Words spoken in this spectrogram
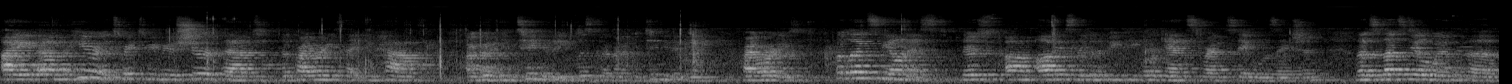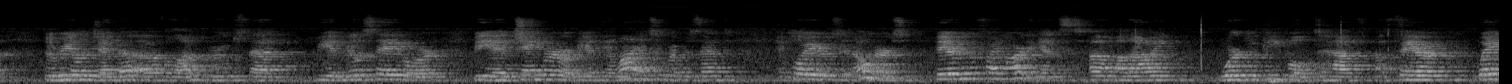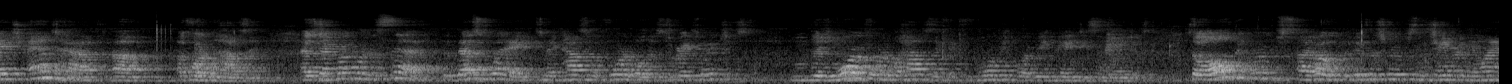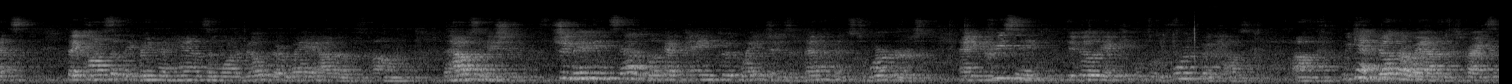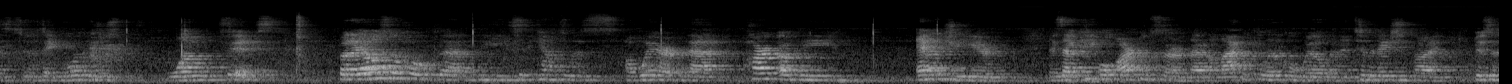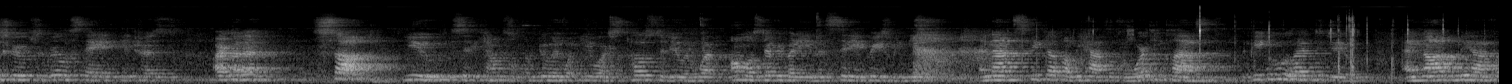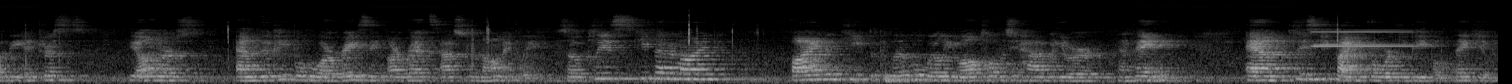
I am here and it's great to be reassured that the priorities that you have are going to continue, that you've listed are going to continue to be priorities. But let's be honest, there's um, obviously going to be people against rent stabilization. Let's, let's deal with uh, the real agenda of a lot of groups that, be it real estate or be it Chamber or be it the Alliance, who represent employers and owners, they are going to fight hard against um, allowing working people to have a fair wage and to have um, affordable housing. As Jack Ruckler has said, the best way to make housing affordable is to raise wages. There's more affordable housing if more people are being paid decent wages. So all the groups, I hope, the business groups and the Chamber and the Alliance, they constantly wring their hands and want to build their way out of um, the housing issue, should maybe instead look at paying good wages and benefits to workers and increasing the ability of people to afford good housing. Um, we can't build our way out of this crisis. It's going to take more than just one fix. But I also hope that the City Council is aware that part of the energy here is that people are concerned that a lack of political will and intimidation by business groups and real estate interests are gonna stop you, the city council, from doing what you are supposed to do and what almost everybody in this city agrees we need. And that's speak up on behalf of the working class, the people who elected you, and not on behalf of the interests, the owners, and the people who are raising our rents astronomically. So please keep that in mind. Find and keep the political will you all told us you had when you were campaigning. And please keep fighting for working people. Thank you.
